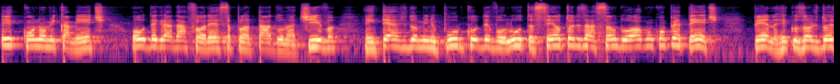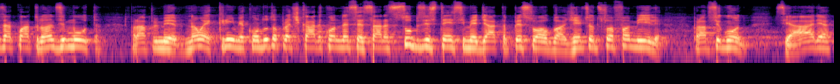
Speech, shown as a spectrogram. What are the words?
economicamente ou degradar floresta plantada ou nativa em terras de domínio público ou devoluta sem autorização do órgão competente. Pena, reclusão de 2 a 4 anos e multa. Para primeiro, não é crime a conduta praticada quando necessária a subsistência imediata pessoal do agente ou de sua família. Para segundo, se a área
